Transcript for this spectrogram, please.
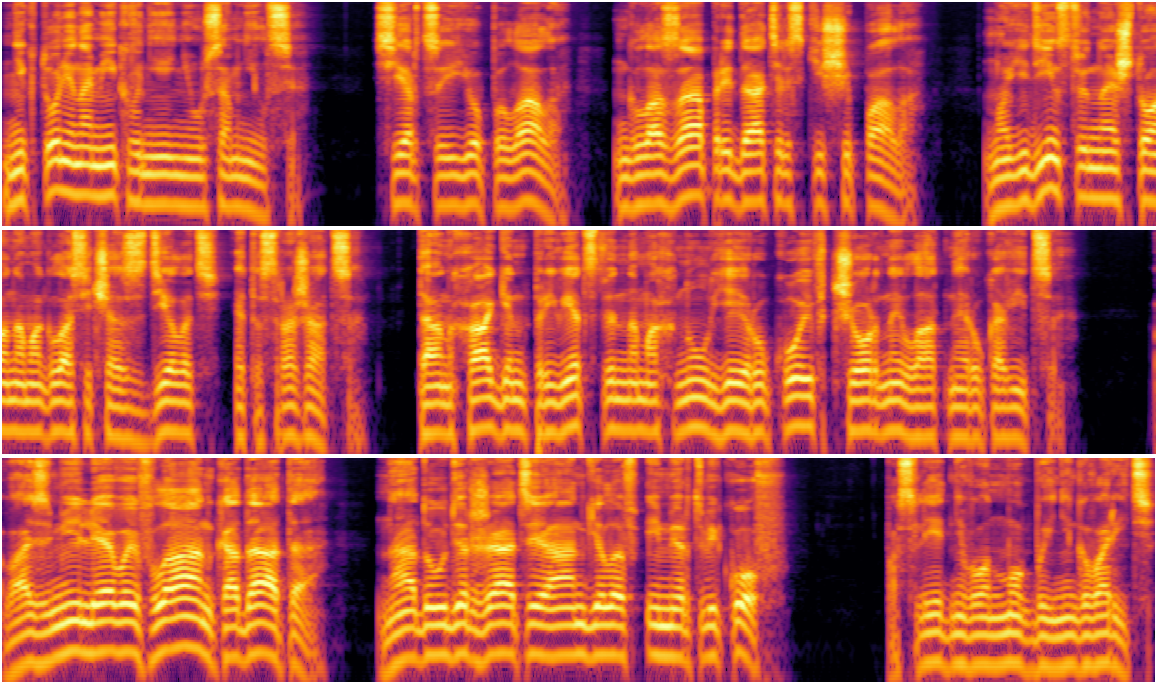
никто ни на миг в ней не усомнился. Сердце ее пылало, Глаза предательски щипало. Но единственное, что она могла сейчас сделать, это сражаться. Танхаген приветственно махнул ей рукой в черной латной рукавице. «Возьми левый фланг, Адата! Надо удержать и ангелов, и мертвяков!» Последнего он мог бы и не говорить.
